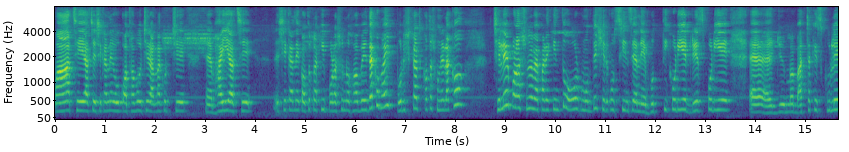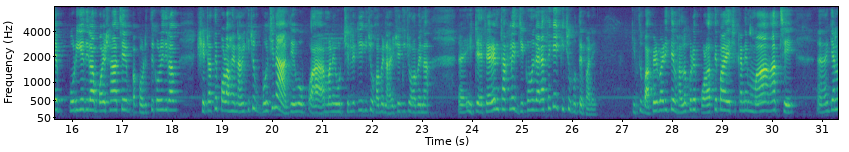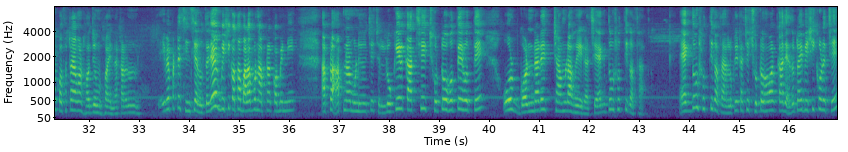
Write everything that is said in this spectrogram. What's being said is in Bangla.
মা আছে আছে, সেখানে ও কথা বলছে, রান্না করছে ভাই আছে। সেখানে কতটা কি পড়াশুনো হবে? দেখো ভাই, পরিষ্কার কথা শুনে রাখো, ছেলের পড়াশোনার ব্যাপারে কিন্তু ওর মধ্যে সেরকম সিনসিয়ার নেই। ভর্তি করিয়ে ড্রেস পরিয়ে বাচ্চাকে স্কুলে পড়িয়ে দিলাম, পয়সা আছে ভর্তি করে দিলাম। সেটাতে পড়া হয় না। আমি কিছু বলছি না যে ও মানে ওর ছেলেটির কিছু হবে না, সে কিছু হবে না। এই ট্যালেন্ট থাকলে যে কোনো জায়গা থেকেই কিছু হতে পারে। কিন্তু বাপের বাড়িতে ভালো করে পড়াতে পারে, সেখানে মা আছে যেন কথাটা আমার হজম হয় না। কারণ এই ব্যাপারটা সিনসিয়ার হতে যাই বেশি কথা বাড়াবো না আপনার কমেন্ট নিয়ে। আপনার আপনার মনে হয়েছে লোকের কাছে ছোট হতে হতে ওর গন্ডারের চামড়া হয়ে গেছে। একদম সত্যি কথা। একদম সত্যি কথা, লোকের কাছে ছোট হওয়ার কাজ এতটাই বেশি করেছে,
